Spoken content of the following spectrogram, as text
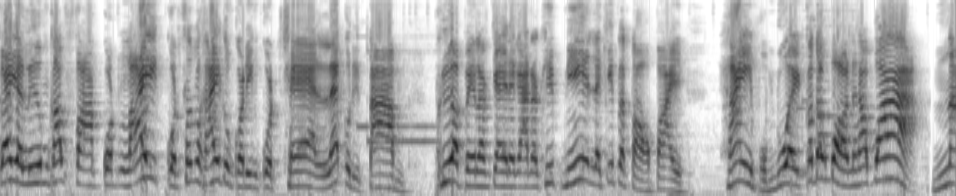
ก็อย่าลืมครับฝากกดไลค์กดซับสไครต์กดกระดิ่งกดแชร์ และกดติดตาม เพื่อเป็นกำลังใจในการทำคลิปนี้และคลิปต่อไป ให้ผมด้วยก็ต้องบอกนะครับว่า ใน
